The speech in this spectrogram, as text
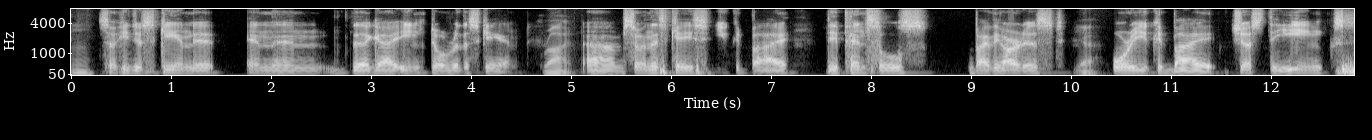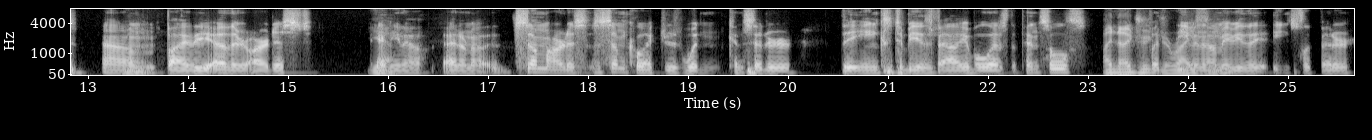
Mm. so he just scanned it, and then the guy inked over the scan. Right. Um, so in this case, you could buy the pencils by the artist, Yeah. or you could buy just the inks um, by the other artist. Yeah. And you know, I don't know. Some artists, some collectors wouldn't consider the inks to be as valuable as the pencils, I know Drew but even though maybe the inks look better.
